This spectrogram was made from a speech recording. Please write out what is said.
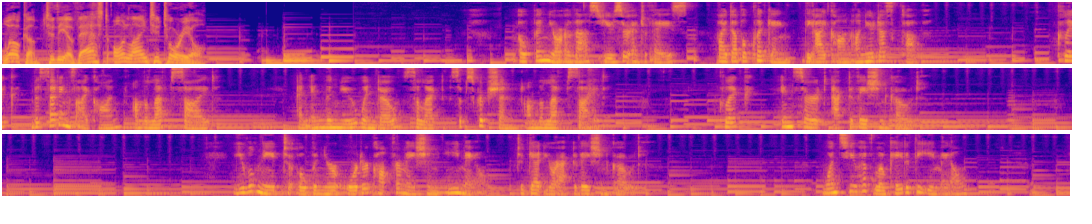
Welcome to the Avast online tutorial. Open your Avast user interface by double-clicking the icon on your desktop. Click the Settings icon on the left side and in the new window select Subscription on the left side. Click Insert Activation Code. You will need to open your order confirmation email to get your activation code. Once you have located the email,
